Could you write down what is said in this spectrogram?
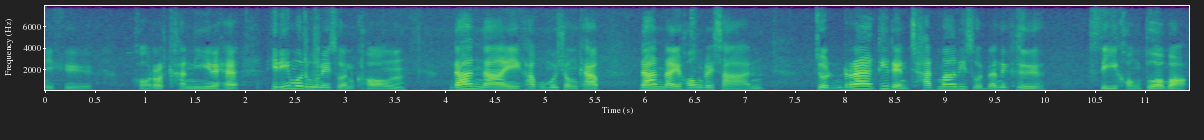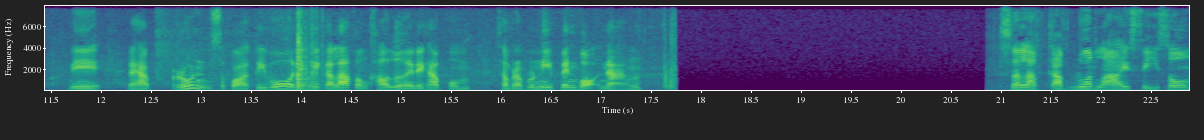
นี่คือของรถคันนี้นะฮะ ทีนี้มาดูในส่วนของด้านในครับคุณผู้ชมครับ ด้านในห้องโดยสาร จุดแรกที่เด่นชัดมากที่สุดนั่นก็คือ สีของตัวเบาะนี่นะครับ รุ่น Sportivo เนี่ยเอกลักษณ์ของเขาเลยนะครับผมสำหรับรุ่นนี้เป็นเบาะหนัง สลับกับลวดลายสีส้ม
